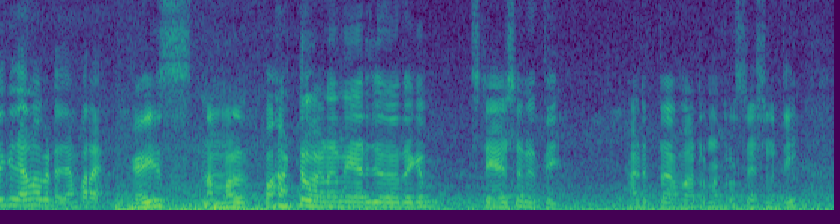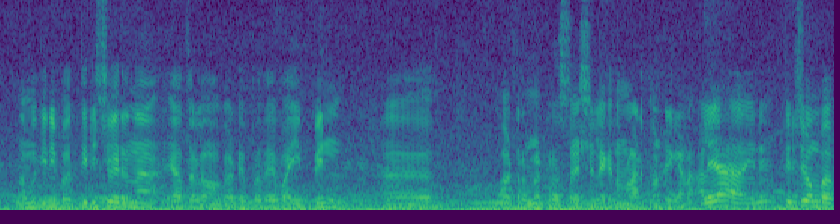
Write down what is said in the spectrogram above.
നിക്ക് ഞാൻ നോക്കട്ടെ ഞാൻ പറയാം. ഗൈസ് നമ്മൾ പാട്ട് വേണമെന്ന് വിചാരിച്ചപ്പോഴത്തേക്കും സ്റ്റേഷൻ എത്തി. അടുത്ത വാട്ടർ മെട്രോ സ്റ്റേഷൻ എത്തി. നമുക്കിനിപ്പോൾ തിരിച്ചു വരുന്ന യാത്രകൾ നോക്കട്ടെ. ഇപ്പോൾ വൈപ്പിൻ വാട്ടർ മെട്രോ സ്റ്റേഷനിലേക്ക് നമ്മൾ അടുത്തോണ്ടിരിക്കണം അളിയാ ഇനി തിരിച്ചു പോകുമ്പോൾ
